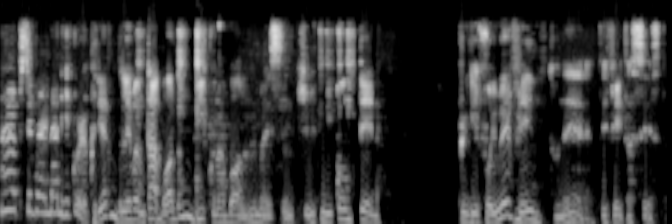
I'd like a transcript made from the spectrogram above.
Ah, pra você guardar e recordar. Eu queria levantar a bola, dar um bico na bola, né? mas eu tive que me conter, né? Porque foi um evento, né? Ter feito a cesta.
